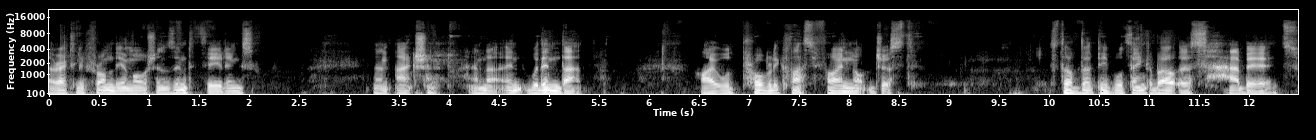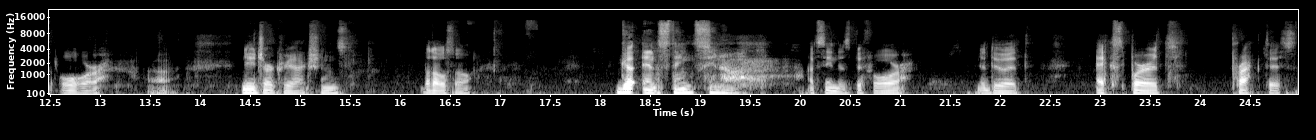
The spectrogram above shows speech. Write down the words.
directly from the emotions into feelings and action. And, that, and within that, I would probably classify not just stuff that people think about as habits or uh, knee jerk reactions, but also gut instincts. You know, I've seen this before. You do it expert practice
